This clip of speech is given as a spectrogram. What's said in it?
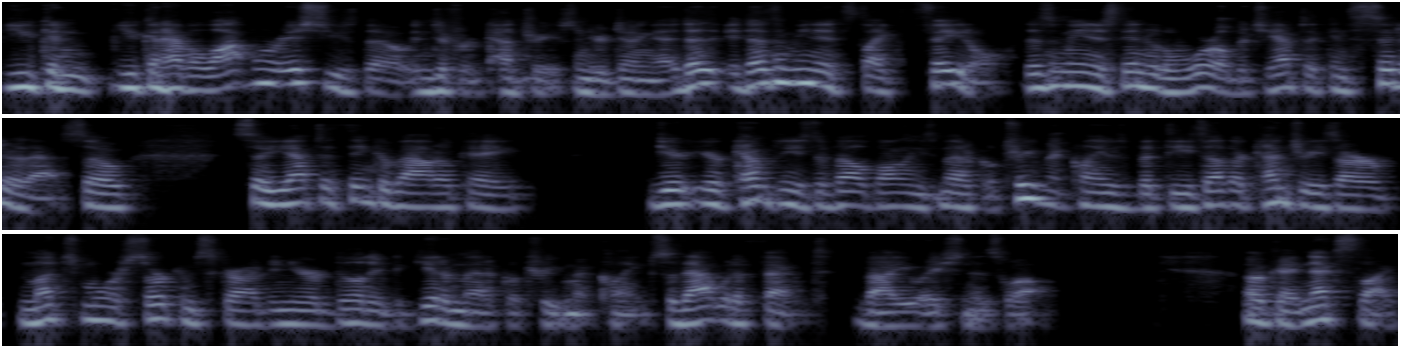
you can you can have a lot more issues though in different countries when you're doing that. It, does, it doesn't mean it's like fatal. It doesn't mean it's the end of the world, but you have to consider that. So so you have to think about okay, your, your companies develop all these medical treatment claims, but these other countries are much more circumscribed in your ability to get a medical treatment claim. So that would affect valuation as well. Okay, next slide.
